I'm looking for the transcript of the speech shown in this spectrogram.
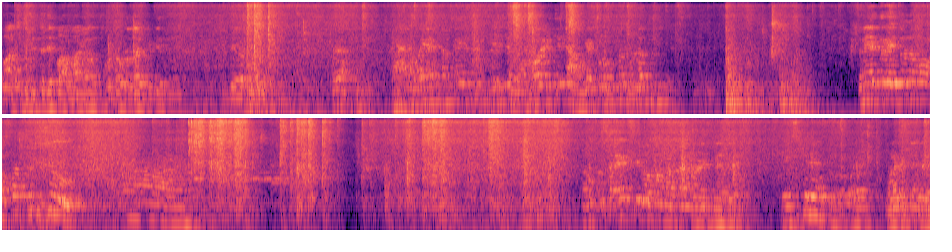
ವಾಚ್ ಬಿಟ್ಟಿದ್ದಪ್ಪ ಅವಾಗ ಒಂದು ಫೋಟೋ ಹೊಡೆದಾಗ ಬಿಟ್ಟಿದ್ದೀನಿ ದೇವ್ರ ಸ್ನೇಹಿತರೆ ಇದು ನಮ್ಮ ಹೊಸ ಫ್ರಿಡ್ಜು ಸ್ವಲ್ಪ ಸರಿಯಾಗಿ ಸೀಲ್ ಓಪನ್ ಮಾಡ್ತಾನೆ ನೋಡಿ ಸ್ನೇಹಿತರೆ? ಎಕ್ಸ್ಪೀರಿಯನ್ಸ್ ನೋಡಿ ಸ್ನೇಹಿತರೆ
